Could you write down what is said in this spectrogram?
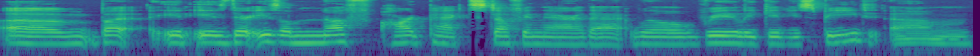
Um, but it is there is enough hard packed stuff in there that will really give you speed. Um,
